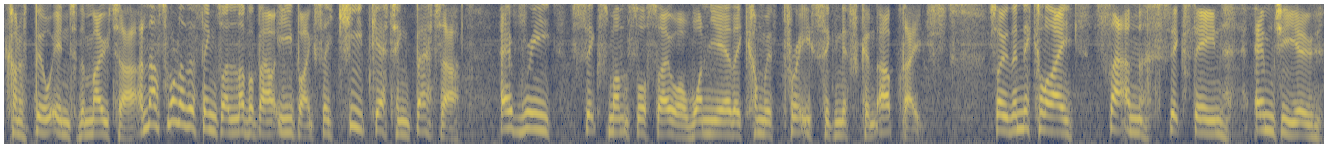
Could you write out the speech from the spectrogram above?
kind of built into the motor. And that's one of the things I love about e-bikes. They keep getting better. Every six months or so, or one year, they come with pretty significant updates. So the Nicolai Saturn 16 MGU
